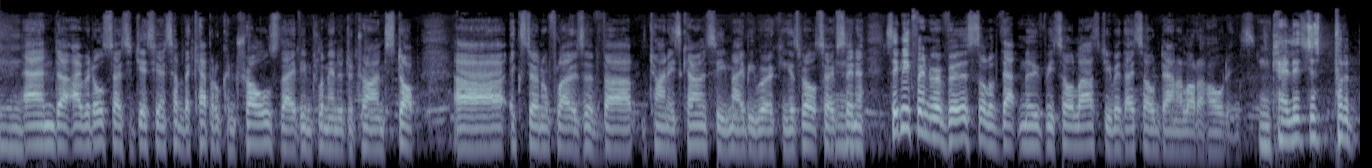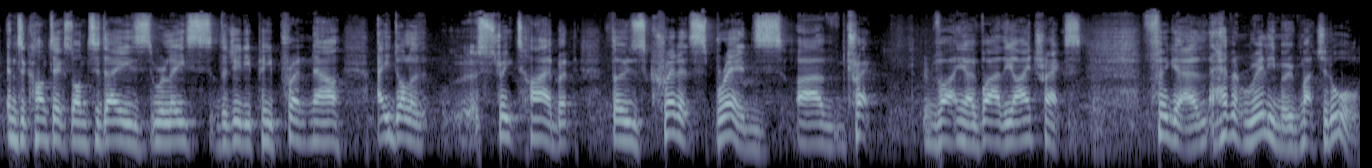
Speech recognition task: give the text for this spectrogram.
Mm. And uh, I would also suggest you know, some of the capital controls they've implemented to try and stop uh, external flows of uh, Chinese currency may be working as well. So we've mm. seen a significant reversal of that move we saw last year where they sold down a lot of holdings. Okay, let's just put it into context on today's release, the GDP print. Now, a dollar streaked high, but those credit spreads uh, track via, you know, via the iTraxx figure haven't really moved much at all.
